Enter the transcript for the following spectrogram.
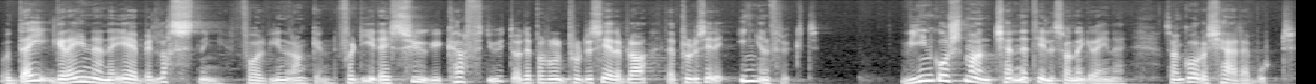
Og De greinene er belastning for vinranken fordi de suger kraft ut, og de produserer blad. De produserer ingen frukt. Vingårdsmannen kjenner til sånne greiene, så han går og skjærer bort.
